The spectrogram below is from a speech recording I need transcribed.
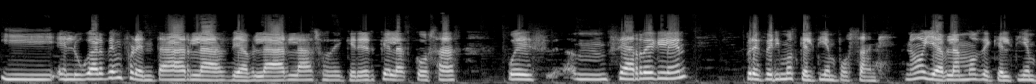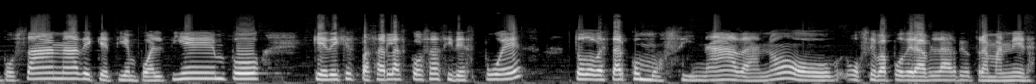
Y en lugar de enfrentarlas, de hablarlas o de querer que las cosas pues um, se arreglen, preferimos que el tiempo sane, ¿no? Y hablamos de que el tiempo sana, de que tiempo al tiempo, que dejes pasar las cosas y después todo va a estar como si nada, ¿no? O, o se va a poder hablar de otra manera.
